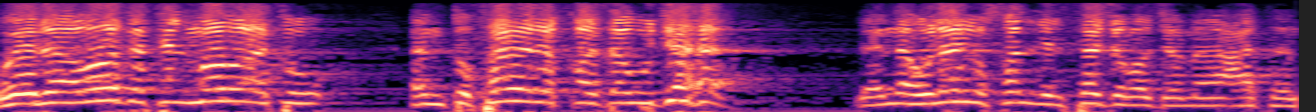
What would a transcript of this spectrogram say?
وإذا أرادت المرأة أن تفارق زوجها لأنه لا يصلي الفجر جماعة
